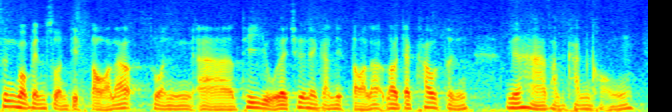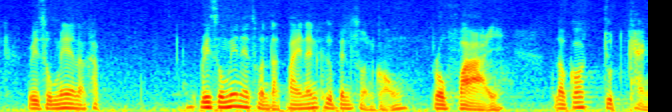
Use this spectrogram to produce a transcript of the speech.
ซึ่งพอเป็นส่วนติดต่อแล้วส่วนที่อยู่และชื่อในการติดต่อแล้ว เราจะเข้าถึงเนื้อหาสำคัญของรีสูเม่แล้วครับรีสูเม่ในส่วนตัดไปนั่นคือเป็นส่วนของโปรไฟล์แล้วก็จุดแข็ง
